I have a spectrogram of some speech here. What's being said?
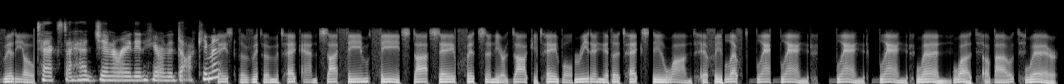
Video. text I had generated here in the document. Paste the victim tech and site theme themes dot save fits in your docu table. Reading the text you want. If he left blank blank blank blank when what about where.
